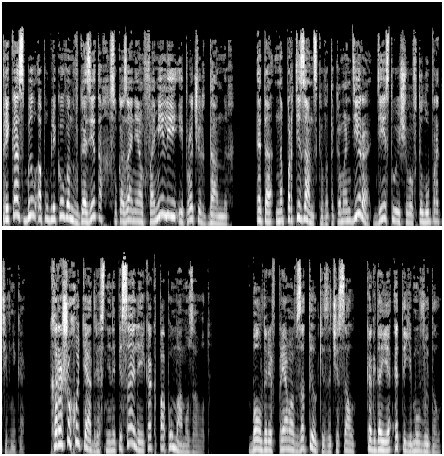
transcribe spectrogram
Приказ был опубликован в газетах с указанием фамилии и прочих данных. Это на партизанского-то командира, действующего в тылу противника. Хорошо хоть адрес не написали и как папу-маму зовут. Болдырев прямо в затылке зачесал, когда я это ему выдал.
